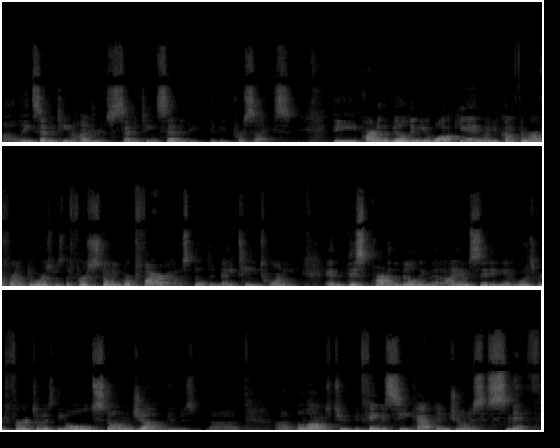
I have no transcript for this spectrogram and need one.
uh, late 1700s, 1770 to be precise. The part of the building you walk in when you come through our front doors was the first Stony Brook Firehouse built in 1920. And this part of the building that I am sitting in was referred to as the Old Stone Jug. It was uh, uh, belonged to the famous sea captain Jonas Smith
